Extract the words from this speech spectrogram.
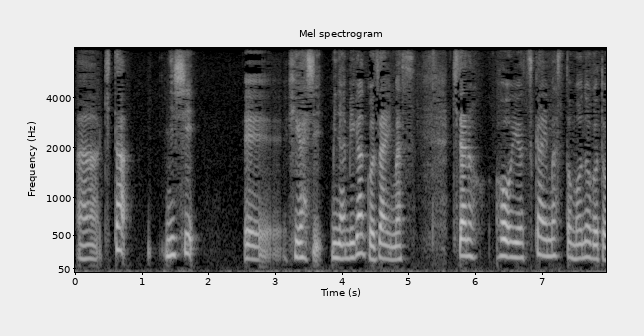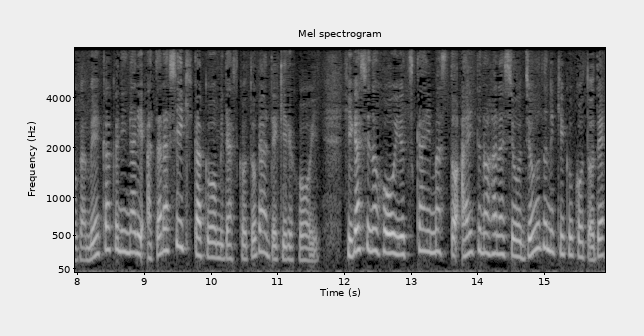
あ北西、えー、東南がございます。北の方位を使いますと物事が明確になり新しい企画を生み出すことができる方位。東の方位を使いますと相手の話を上手に聞くことで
